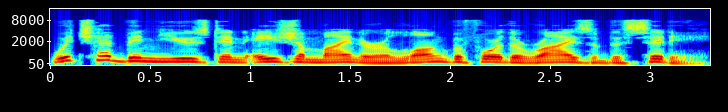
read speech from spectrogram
which had been used in Asia Minor long before the rise of the city.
